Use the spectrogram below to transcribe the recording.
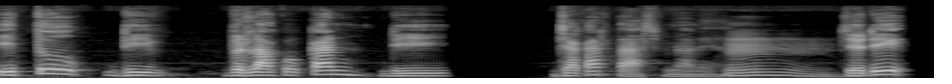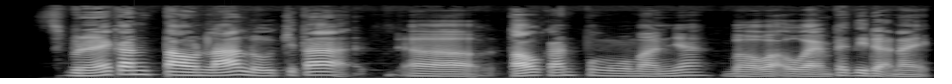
Itu diberlakukan di Jakarta sebenarnya. Hmm. Jadi sebenarnya kan tahun lalu kita eh, tahu kan pengumumannya bahwa UMP tidak naik.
